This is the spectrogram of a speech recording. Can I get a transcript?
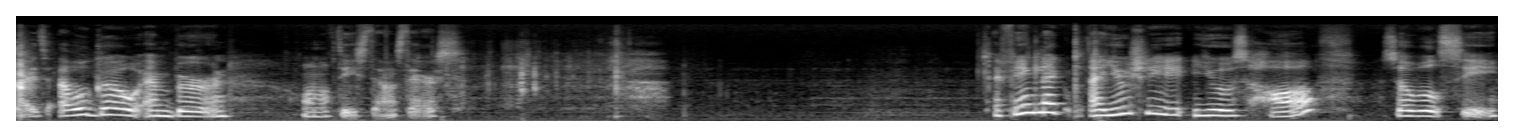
Right, I will go and burn one of these downstairs. I think like I usually use half, so we'll see.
